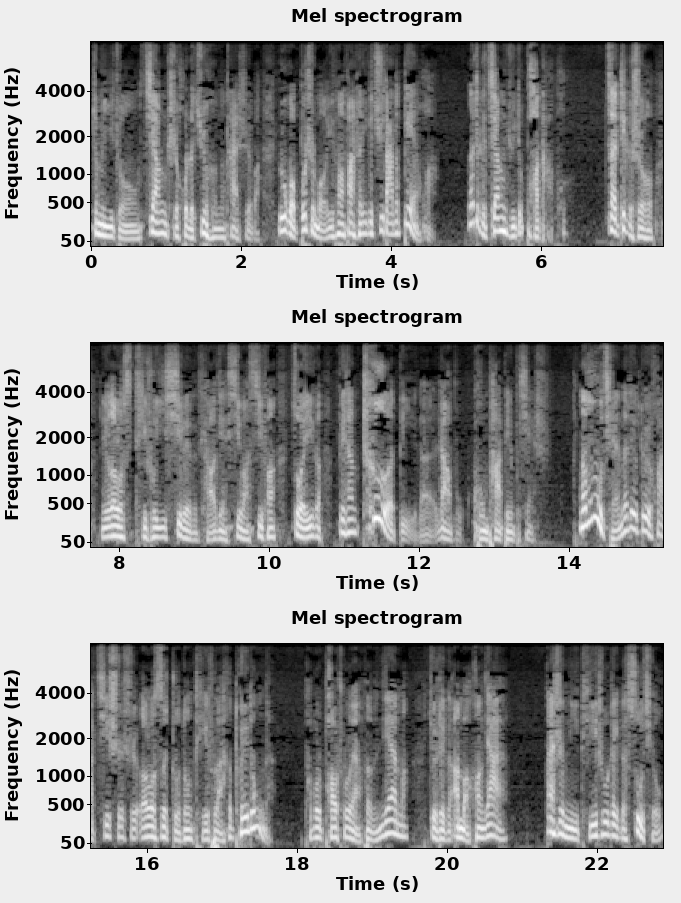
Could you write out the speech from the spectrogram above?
这么一种僵持或者均衡的态势吧。如果不是某一方发生一个巨大的变化，那这个僵局就不好打破。在这个时候，你俄罗斯提出一系列的条件，希望西方做一个非常彻底的让步，恐怕并不现实。那目前的这个对话其实是俄罗斯主动提出来和推动的，他不是抛出了两份文件吗？就这个安保框架呀。但是你提出这个诉求。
